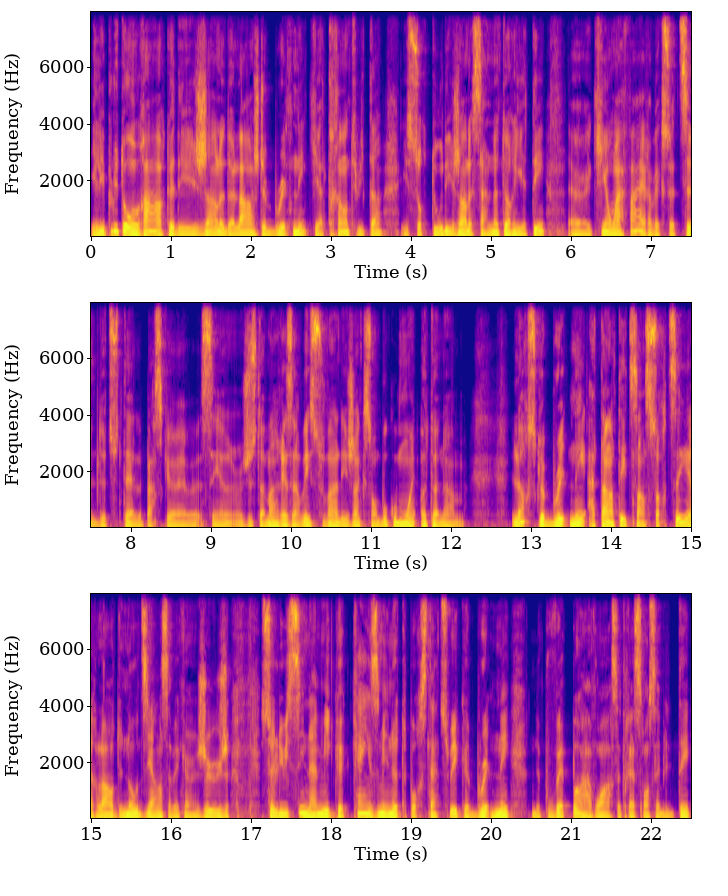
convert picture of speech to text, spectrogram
Il est plutôt rare que des gens de l'âge de Britney, qui a 38 ans, et surtout des gens de sa notoriété, euh, qui ont affaire avec ce type de tutelle, parce que c'est justement réservé souvent à des gens qui sont beaucoup moins autonomes. Lorsque Britney a tenté de s'en sortir lors d'une audience avec un juge, celui-ci n'a mis que 15 minutes pour statuer que Britney ne pouvait pas avoir cette responsabilité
